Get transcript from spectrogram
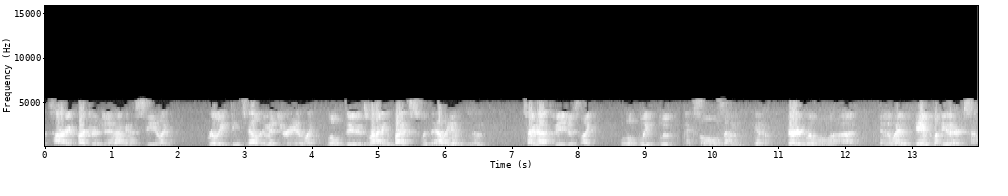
Atari cartridge in, I'm gonna see like really detailed imagery of like little dudes riding bikes with aliens," and it turned out to be just like little bleak blue pixels and you know very little uh, in the way of gameplay either. So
